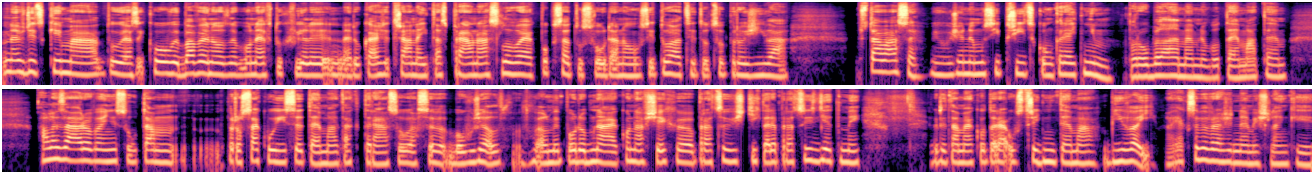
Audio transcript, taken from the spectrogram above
ne vždycky má tu jazykovou vybavenost, nebo ne v tu chvíli nedokáže třeba najít ta správná slova, jak popsat tu svou danou situaci, to, co prožívá. Stává se, jo, že nemusí přijít s konkrétním problémem nebo tématem, ale zároveň jsou tam, prosakují se témata, která jsou asi bohužel velmi podobná jako na všech eh, pracovištích, které pracují s dětmi, kde tam jako teda ústřední téma bývají. Jak sebevražedné myšlenky,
